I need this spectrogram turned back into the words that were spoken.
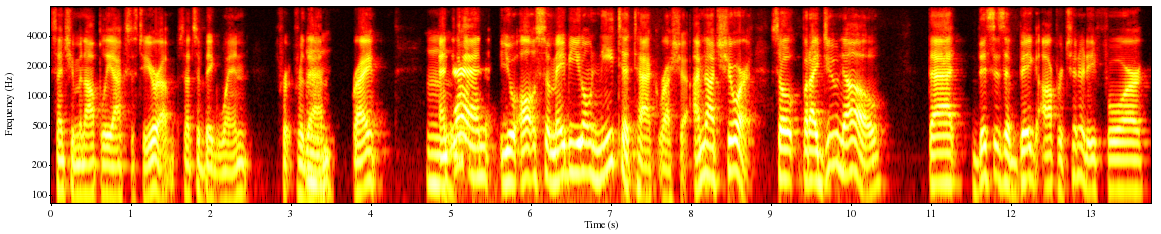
essentially monopoly access to Europe. So that's a big win for for them, mm. right? Mm. And then you also maybe you don't need to attack Russia. I'm not sure. So, but I do know that this is a big opportunity for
